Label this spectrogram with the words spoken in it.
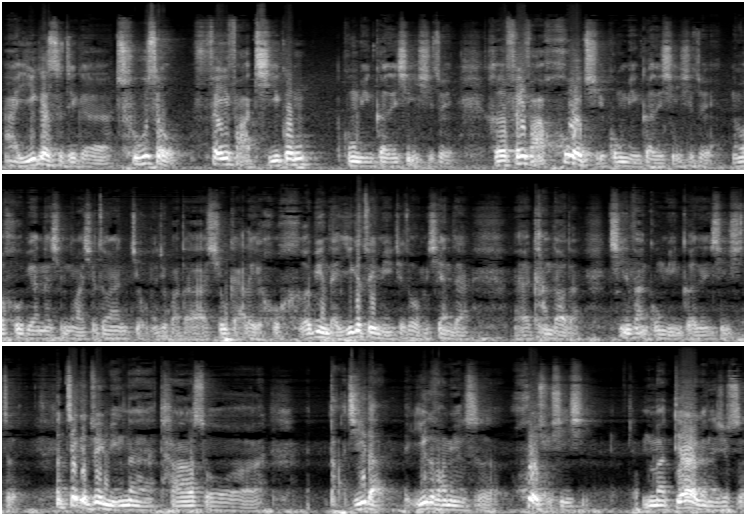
啊，一个是这个出售非法提供。公民个人信息罪和非法获取公民个人信息罪，那么后边呢，行政法修正案九呢就把它修改了以后合并的一个罪名，就是我们现在呃看到的侵犯公民个人信息罪。这个罪名呢，它所打击的一个方面是获取信息，那么第二个呢，就是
